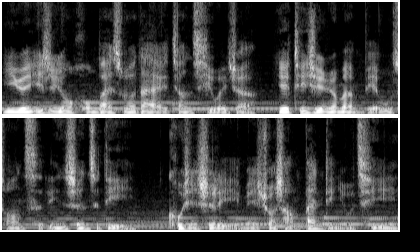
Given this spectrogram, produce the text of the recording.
医院一直用红白塑料袋将其围着，也提醒人们别误闯此阴森之地。酷刑室里没刷上半点油漆，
